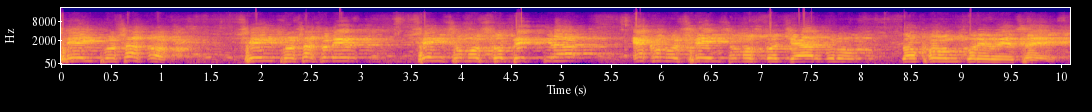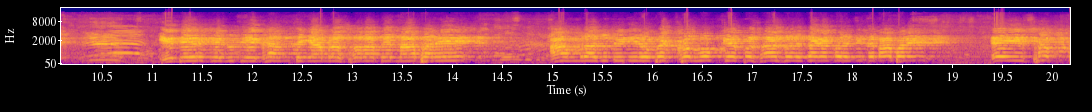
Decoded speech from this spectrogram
সেই প্রশাসন, সেই প্রশাসনের সেই সমস্ত ব্যক্তিরা এখনও সেই সমস্ত চেয়ারগুলো দখল করে রয়েছে। এদেরকে যদি এখান থেকে আমরা সরাতে না পারি, আমরা যদি নিরপেক্ষ লোককে প্রশাসনে জায়গা করে দিতে না পারি, এই ছাত্র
